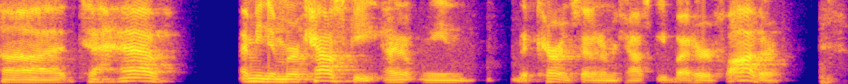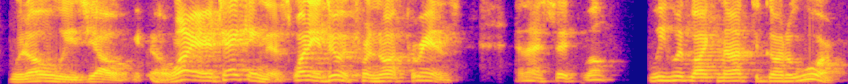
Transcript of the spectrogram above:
uh, to have I mean, in Murkowski, I don't mean the current Senator Murkowski, but her father would always yell, Why are you taking this? What are you doing for North Koreans? And I said, Well, we would like not to go to war.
